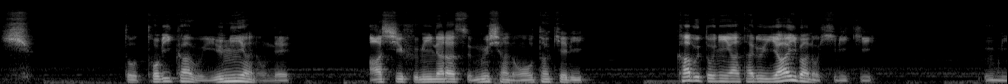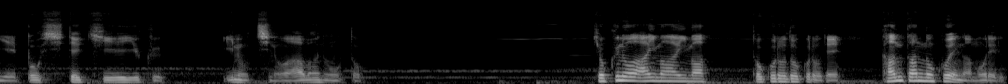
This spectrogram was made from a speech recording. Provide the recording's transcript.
ヒュッと飛び交う弓矢の音。足踏み鳴らす武者の雄たけび。兜に当たる刃の響き海へ没して消えゆく命の泡の音。曲の合間合間ところどころで簡単の声が漏れる。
